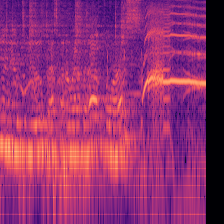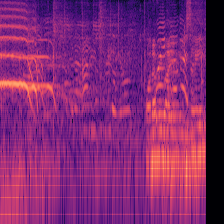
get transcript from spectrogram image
Thank you, youth to youth. That's going to wrap it up for us. Want everybody to be safe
